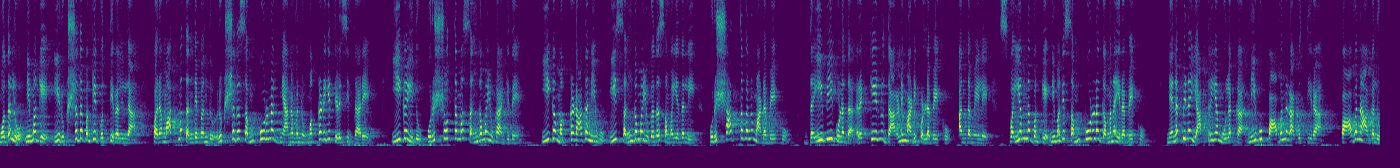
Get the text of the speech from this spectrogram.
ಮೊದಲು ನಿಮಗೆ ಈ ವೃಕ್ಷದ ಬಗ್ಗೆ ಗೊತ್ತಿರಲಿಲ್ಲ. ಪರಮಾತ್ಮ ತಂದೆ ಬಂದು ವೃಕ್ಷದ ಸಂಪೂರ್ಣ ಜ್ಞಾನವನ್ನು ಮಕ್ಕಳಿಗೆ ತಿಳಿಸಿದ್ದಾರೆ. ಈಗ ಇದು ಪುರುಷೋತ್ತಮ ಸಂಗಮ ಯುಗ ಆಗಿದೆ. ಈಗ ಮಕ್ಕಳಾದ ನೀವು ಈ ಸಂಗಮ ಯುಗದ ಸಮಯದಲ್ಲಿ ಪುರುಷಾರ್ಥವನ್ನು ಮಾಡಬೇಕು. ದೈವಿ ಗುಣದ ರೆಕ್ಕೆಯನ್ನು ಧಾರಣೆ ಮಾಡಿಕೊಳ್ಳಬೇಕು. ಅಂದ ಮೇಲೆ ಸ್ವಯಂನ ಬಗ್ಗೆ ನಿಮಗೆ ಸಂಪೂರ್ಣ ಗಮನ ಇರಬೇಕು. ನೆನಪಿನ ಯಾತ್ರೆಯ ಮೂಲಕ ನೀವು ಪಾವನರಾಗುತ್ತೀರಾ? ಪಾವನ ಆಗಲು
